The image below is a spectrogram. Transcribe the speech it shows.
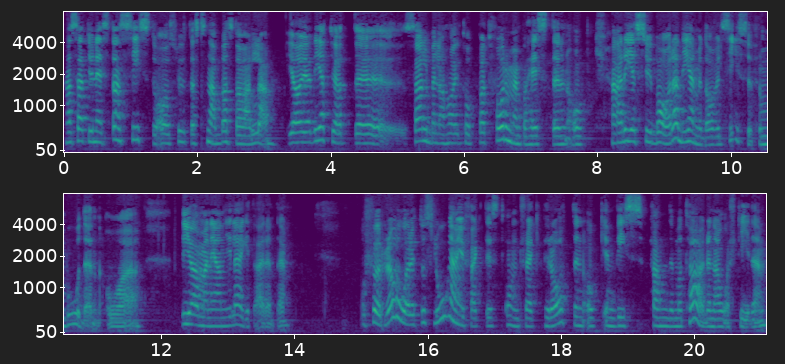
Han satt ju nästan sist och avslutade snabbast av alla. Ja, jag vet ju att eh, Salmela har ju toppat formen på hästen och han reser ju bara ner med David Sisu från Boden och det gör man i angeläget ärende. Och förra året då slog han ju faktiskt On-Track Piraten och en viss Pandemotör den här årstiden.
